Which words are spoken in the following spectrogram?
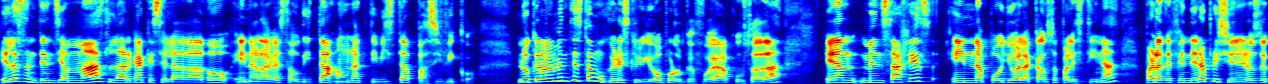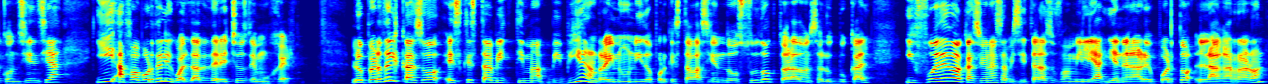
Es la sentencia más larga que se le ha dado en Arabia Saudita a un activista pacífico. Lo que realmente esta mujer escribió por lo que fue acusada eran mensajes en apoyo a la causa palestina para defender a prisioneros de conciencia y a favor de la igualdad de derechos de mujer. Lo peor del caso es que esta víctima vivía en Reino Unido porque estaba haciendo su doctorado en salud bucal y fue de vacaciones a visitar a su familia y en el aeropuerto la agarraron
